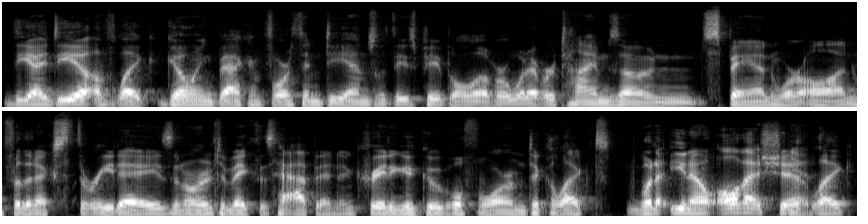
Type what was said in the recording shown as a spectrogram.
the idea of like going back and forth in DMs with these people over whatever time zone span we're on for the next three days in order to make this happen and creating a Google form to collect what you know, all that shit, Yeah. like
